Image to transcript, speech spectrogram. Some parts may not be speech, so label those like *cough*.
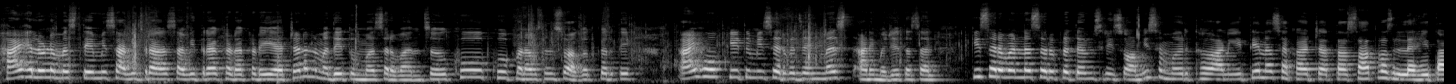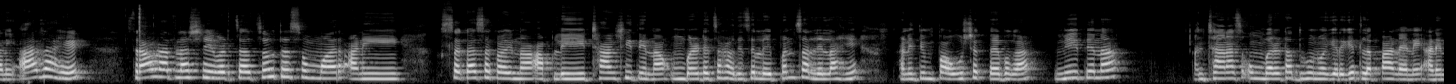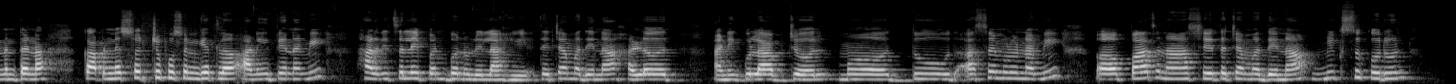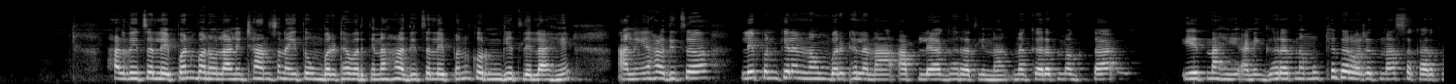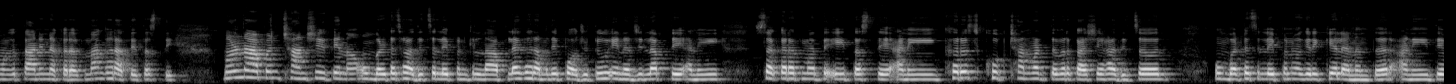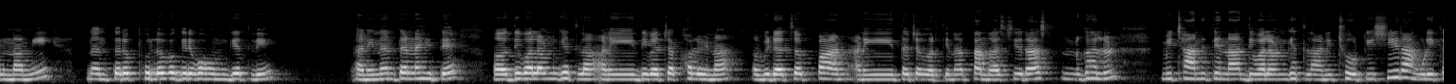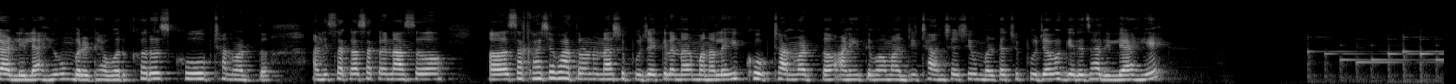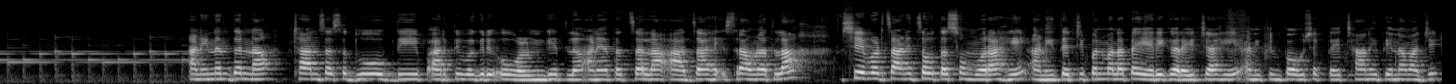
Hi hello नमस्ते. मी सावित्रा सावित्रा खडाखडे या चॅनलमध्ये तुम्हा सर्वांचं खूप खूप मनापासून स्वागत करते. आय होप की तुम्ही सर्वजण मस्त आणि मजेत असाल. की सर्वांना सर्वप्रथम श्री स्वामी समर्थ आणि येते ना सकाळच्या आता सात वाजलेले आहेत आणि आज आहे श्रावणातला शेवटचा चौथा सोमवार आणि सकाळ सकाळी ना आपली छानशी ते ना उंबरट्याचं हळदीचं लेपन चाललेलं आहे. आणि तुम्ही पाहू शकताय बघा मी ते ना छान असं उंबरठा धुवून वगैरे घेतला पाण्याने आणि नंतर ना कापडाने स्वच्छ पुसून घेतलं आणि ते ना मी हळदीचं लेपन बनवलेलं आहे. त्याच्यामध्ये ना हळद आणि गुलाबजल मध दूध असं मिळून ना मी पाच ना असे त्याच्यामध्ये ना मिक्स करून हळदीचं लेपन बनवलं आणि छानसं नाही तर उंबरठ्यावरती ना हळदीचं लेपन करून घेतलेलं आहे. आणि हळदीचं लेपन केल्यानं उंबरठ्याला ना आपल्या घरातली ना नकारात्मकता येत नाही आणि घरातनं मुख्य दरवाज्यात ना सकारात्मकता आणि नकारात्मक घरात येत असते. म्हणून आपण छानशी इथे ना उंबरठ्याचं हळदीचं लेपन केलं ना आपल्या घरामध्ये पॉझिटिव्ह एनर्जी लाभते आणि सकारात्मकता येत असते. आणि खरंच खूप छान वाटतं बरं का असे हळदीचं उंबरट्याचं लेपन वगैरे केल्यानंतर. आणि तेव्हा मी नंतर फुलं वगैरे वाहून घेतली. आणि नंतर नाही ते दिवा लावून घेतला. आणि दिव्याच्या खालून ना विड्याचं पान आणि त्याच्यावरती ना तांदळाची रास घालून मी छान त्यांना दिवा लावून घेतला आणि छोटीशी रांगोळी काढलेली आहे उंबरठ्यावर. खरंच खूप छान वाटतं. आणि सकाळ सकाळ ना असं सकाळच्या वातावरणानं अशी पूजा केलं ना मनालाही खूप छान वाटतं. आणि तेव्हा माझी छानशी अशी उंबरठ्याची पूजा वगैरे झालेली आहे. आणि नंतर ना छानसं असं धूप दीप आरती वगैरे ओवाळून घेतलं. आणि आता चला आज आहे श्रावणातला शेवटचा आणि चौथा सोमवार आहे आणि त्याची पण मला तयारी करायची आहे आणि तुम्ही पाहू शकताय छान इथे ना माझी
